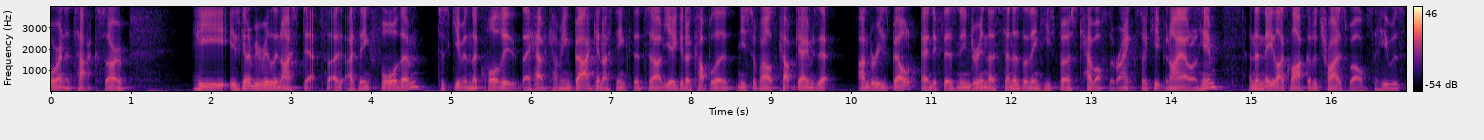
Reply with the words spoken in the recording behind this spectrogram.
or an attack. So he is going to be really nice depth, I, I, think, for them, just given the quality that they have coming back. And I think that, uh, yeah, get a couple of New South Wales Cup games under his belt. And if there's an injury in those centres, I think he's first cab off the rank. So keep an eye out on him. And then Eli Clark got a try as well. So he was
